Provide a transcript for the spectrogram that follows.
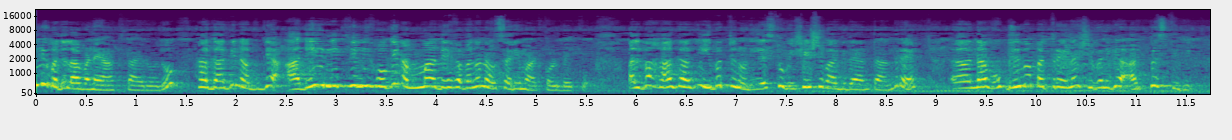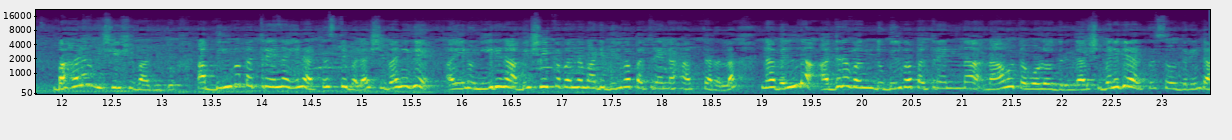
ಪ್ರಕೃತಿಯಲ್ಲಿ ಬದಲಾವಣೆ ಆಗ್ತಾ ಇರೋದು? ಹಾಗಾಗಿ ನಮಗೆ ಅದೇ ರೀತಿಯಲ್ಲಿ ಹೋಗಿ ನಮ್ಮ ದೇಹವನ್ನು ನಾವು ಸರಿ ಮಾಡ್ಕೊಳ್ಬೇಕು. ಅಲ್ವಾ? ಹಾಗಾಗಿ ಇವತ್ತು ನೋಡಿ ಎಷ್ಟು ವಿಶೇಷವಾಗಿದೆ ಅಂತ ಅಂದ್ರೆ ನಾವು ಬಿಲ್ವಪತ್ರೆಯನ್ನ ಶಿವನಿಗೆ ಅರ್ಪಿಸ್ತೀವಿ. ಬಹಳ ವಿಶೇಷವಾಗಿದ್ದು. ಆ ಬಿಲ್ವಪತ್ರೆಯನ್ನ ಏನು ಅರ್ಪಿಸ್ತೀವಲ್ಲ? ಶಿವನಿಗೆ ಏನು ನೀರಿನ ಅಭಿಷೇಕವನ್ನ ಮಾಡಿ ಬಿಲ್ವಪತ್ರೆಯನ್ನ ಹಾಕ್ತಾರಲ್ಲ, ನಾವೆಲ್ಲ ಅದರ ಒಂದು ಬಿಲ್ವಪತ್ರೆಯನ್ನ ನಾವು ತಗೊಳ್ಳೋದ್ರಿಂದ, ಶಿವನಿಗೆ ಅರ್ಪಿಸೋದ್ರಿಂದ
